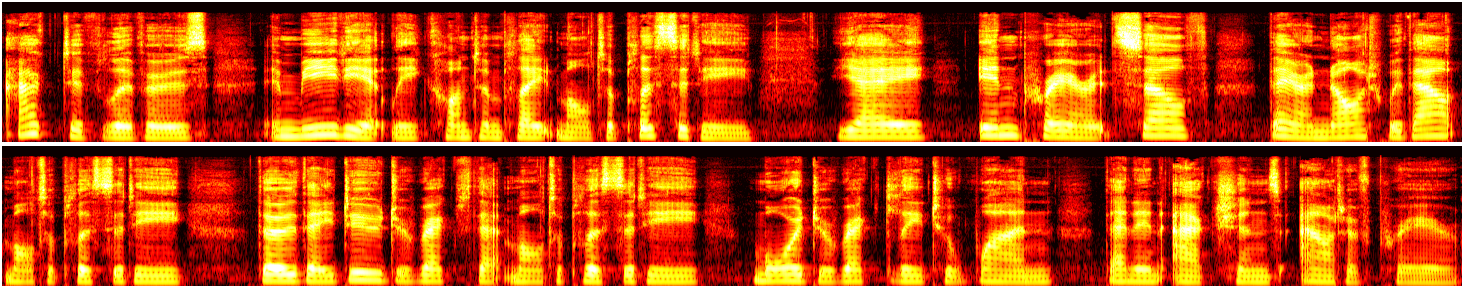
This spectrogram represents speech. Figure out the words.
active livers immediately contemplate multiplicity, yea, in prayer itself they are not without multiplicity, though they do direct that multiplicity more directly to one than in actions out of prayer.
